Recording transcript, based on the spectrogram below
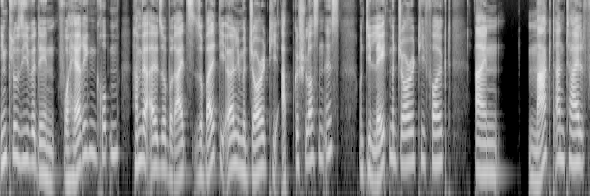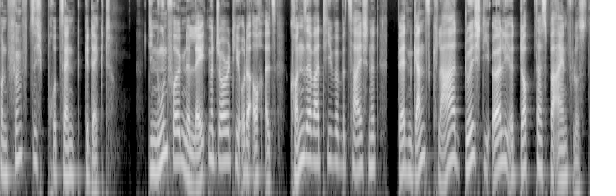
Inklusive den vorherigen Gruppen haben wir also bereits, sobald die Early Majority abgeschlossen ist und die Late Majority folgt, einen Marktanteil von 50% gedeckt. Die nun folgende Late Majority oder auch als Konservative bezeichnet, werden ganz klar durch die Early Adopters beeinflusst,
